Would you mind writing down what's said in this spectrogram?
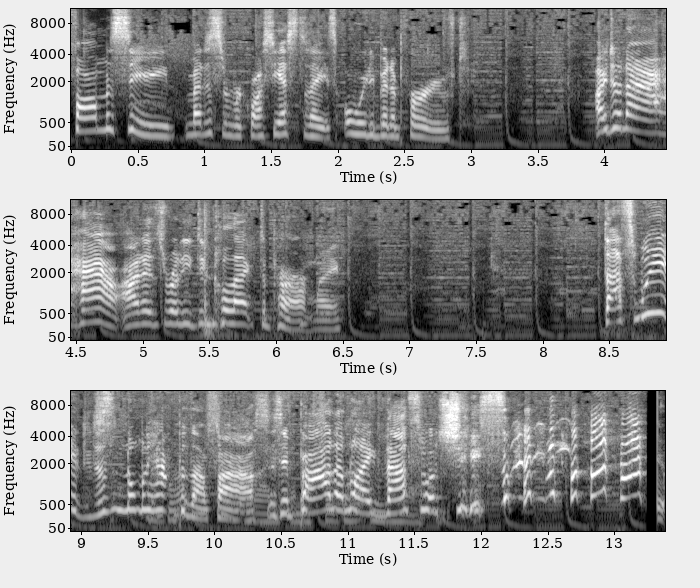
pharmacy medicine request yesterday. It's already been approved. I don't know how, and it's ready to collect, apparently. That's weird. It doesn't normally happen that fast. Is it bad? I'm like, that's what she said.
